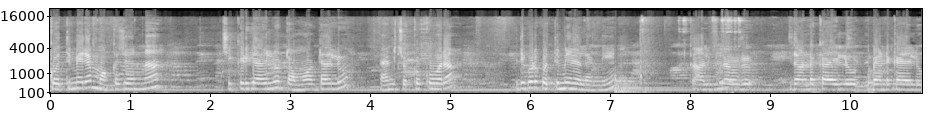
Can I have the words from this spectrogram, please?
కొత్తిమీర మొక్కజొన్న చిక్కుడుకాయలు టమోటాలు అండ్ చుక్కకూర ఇది కూడా కొత్తిమీరలండి. కాలీఫ్లవర్ దొండకాయలు బెండకాయలు.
